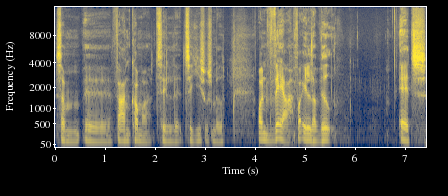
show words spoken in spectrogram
som øh, faren kommer til, til Jesus med. Og enhver forælder ved, at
